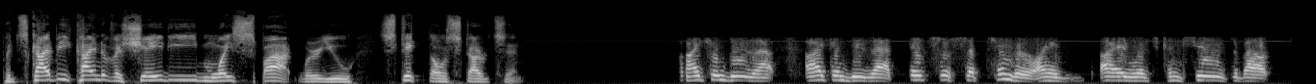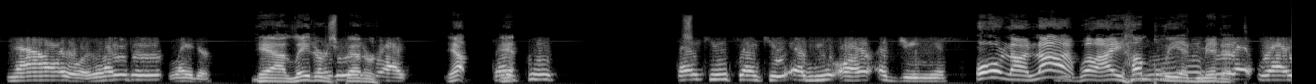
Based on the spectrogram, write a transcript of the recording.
But it's got to be kind of a shady, moist spot where you stick those starts in. I can do that. I can do that. It's a September. I I was confused about now or later. Later. Yeah, later's later better. Right. Yep. Thank you. Thank you. Thank you. And you are a genius. Oh la la! Well, I humbly you admit it. right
